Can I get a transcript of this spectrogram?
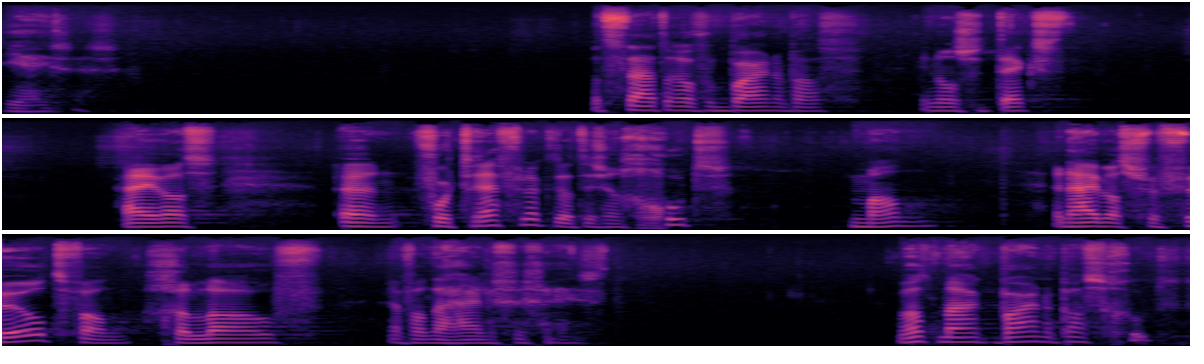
Jezus. Wat staat er over Barnabas in onze tekst? Hij was een voortreffelijk, dat is een goed man. En hij was vervuld van geloof en van de Heilige Geest. Wat maakt Barnabas goed?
